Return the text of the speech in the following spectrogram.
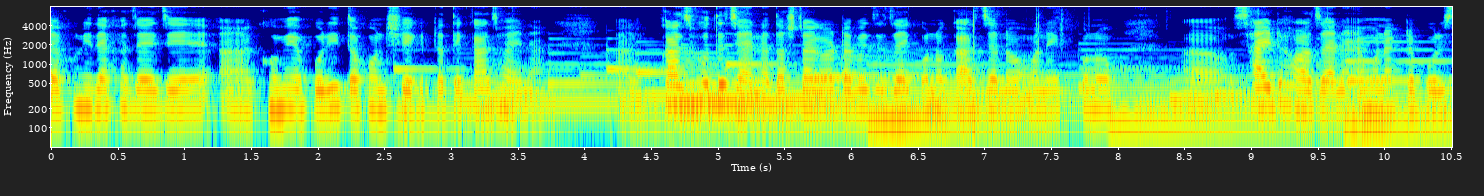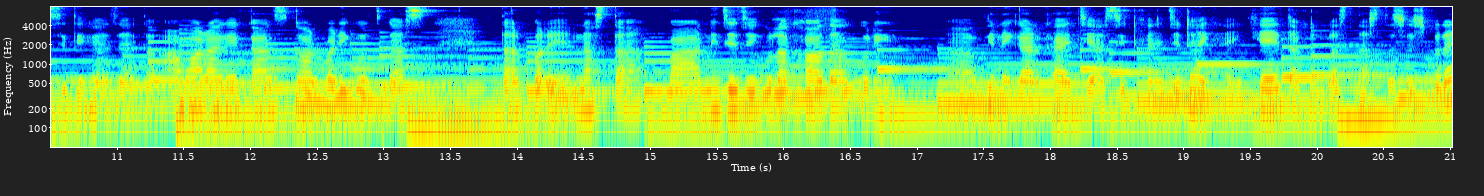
যখনই দেখা যায় যে ঘুমিয়ে পড়ি তখন সেটাতে কাজ হয় না। কাজ হতে চায় না, দশটা এগারোটা বেজে যায়, কোনো কাজ যেন মানে কোনো সাইড হওয়া যায় না, এমন একটা পরিস্থিতি হয়ে যায়। তো আমার আগে কাজ ঘর বাড়ি গোছ গাছ তারপরে নাস্তা বা নিজে যেগুলো খাওয়া দাওয়া করি ভিনেগার খাই চিয়াসিড খাই, যেটাই খাই, খেয়ে তখন বাস নাস্তা শেষ করে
